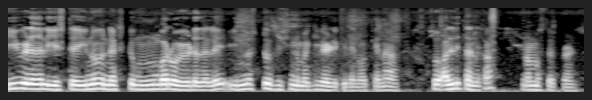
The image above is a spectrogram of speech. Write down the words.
ಈ ವಿಡಿಯೋದಲ್ಲಿ ಇಷ್ಟೇ ಇನ್ನೂ ನೆಕ್ಸ್ಟ್ ಮುಂಬರುವ ವಿಡಿಯೋದಲ್ಲಿ ಇನ್ನಷ್ಟು ಫಿಶಿನ ಬಗ್ಗೆ ಹೇಳಿಕ್ಕಿದ್ದೇನೆ ಓಕೆನಾ ಸೊ ಅಲ್ಲಿ ತನಕ ನಮಸ್ತೆ ಫ್ರೆಂಡ್ಸ್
